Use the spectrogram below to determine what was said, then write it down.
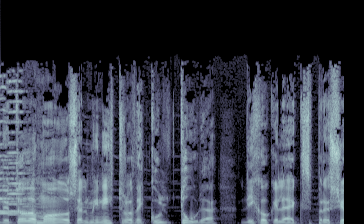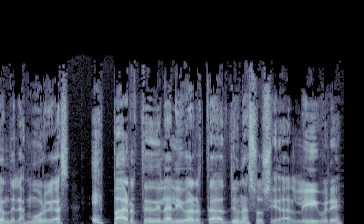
De todos modos, el ministro de Cultura dijo que la expresión de las murgas es parte de la libertad de una sociedad libre,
